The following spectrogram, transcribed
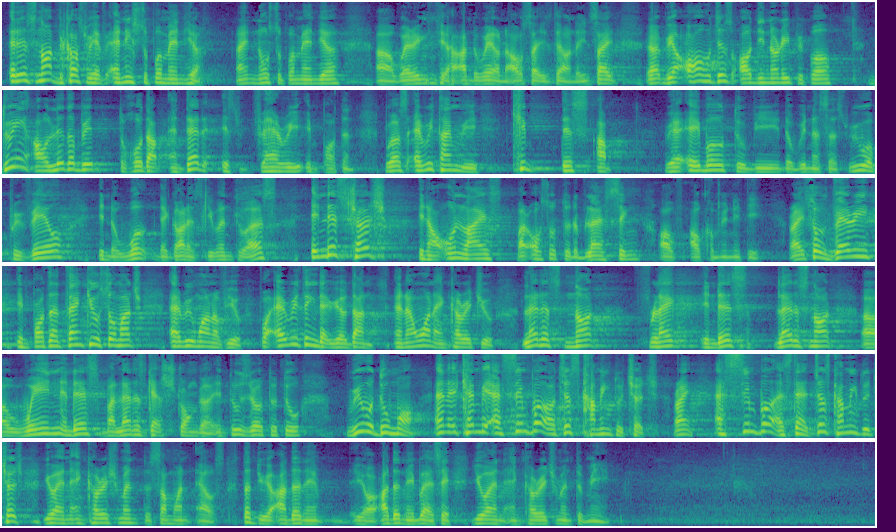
It is not because we have any Superman here. Right? No Superman here uh, wearing their underwear on the outside instead on the inside. Uh, we are all just ordinary people doing our little bit to hold up, and that is very important because every time we keep this up, we are able to be the witnesses. We will prevail in the work that God has given to us in this church, in our own lives, but also to the blessing of our community. Right? So, very important. Thank you so much, every one of you, for everything that you have done. And I want to encourage you let us not flag in this, let us not uh, wane in this, but let us get stronger. In 2022, we will do more. And it can be as simple as just coming to church, right? As simple as that. Just coming to church, you are an encouragement to someone else. Turn to your other, na- your other neighbor and say, You are an encouragement to me.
